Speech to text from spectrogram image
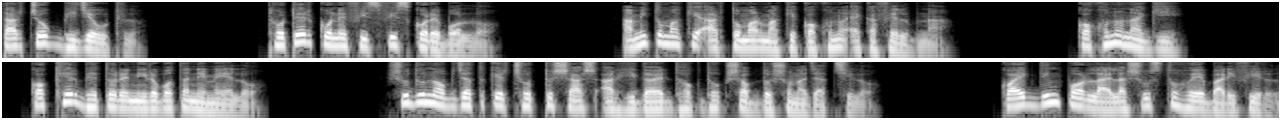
তার চোখ ভিজে উঠল। ঠোঁটের কোণে ফিসফিস করে বলল, আমি তোমাকে আর তোমার মাকে কখনো একা ফেলব না। কখনো না গি। কক্ষের ভেতরে নীরবতা নেমে এলো। শুধু নবজাতকের ছোট্ট শ্বাস আর হৃদয়ের ধকধক শব্দ শোনা যাচ্ছিল। কয়েকদিন পর লায়লা সুস্থ হয়ে বাড়ি ফিরল।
